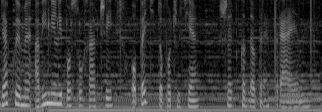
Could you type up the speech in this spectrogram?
ďakujeme a vy, milí poslucháči, opäť do počutia. Všetko dobré prajem.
